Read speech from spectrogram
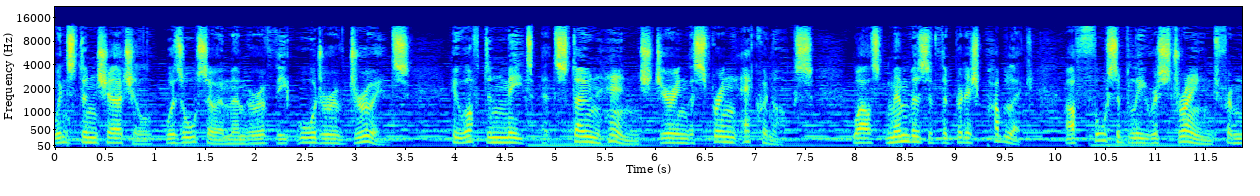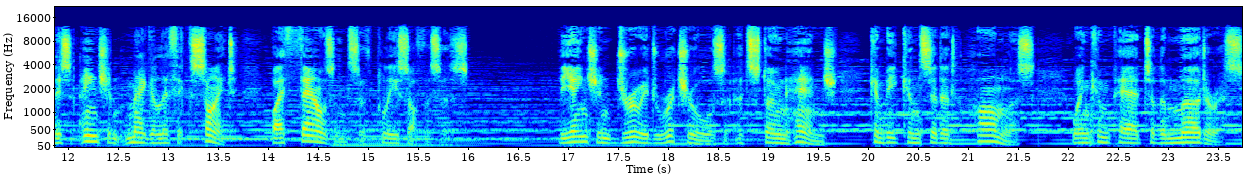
Winston Churchill was also a member of the Order of Druids, who often meet at Stonehenge during the spring equinox, whilst members of the British public are forcibly restrained from this ancient megalithic site by thousands of police officers. The ancient Druid rituals at Stonehenge can be considered harmless when compared to the murderous,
